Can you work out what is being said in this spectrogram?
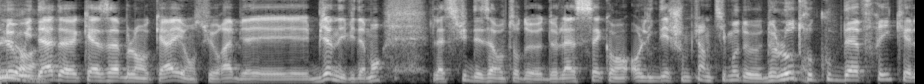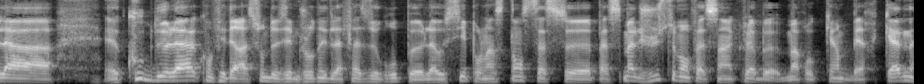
le, Wydad Casablanca. Et on suivra bien, bien évidemment la suite des aventures de, de la SEC en, en Ligue des Champions. Un petit mot de, de l'autre Coupe d'Afrique, la euh, Coupe de la Confédération, deuxième journée de la phase de groupe. euh, Là aussi, pour l'instant, ça se passe mal, justement face à un club marocain, Berkane.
